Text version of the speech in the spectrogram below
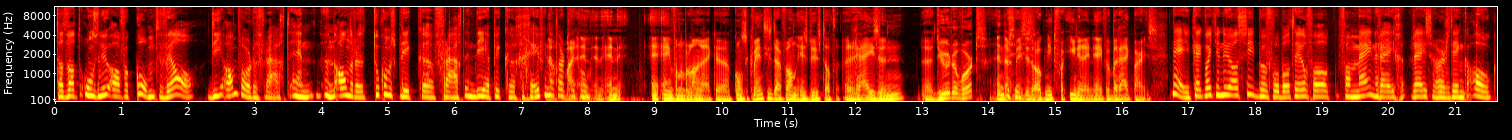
dat wat ons nu overkomt wel die antwoorden vraagt. En een andere toekomstblik uh, vraagt. En die heb ik uh, gegeven in dat artikel. Maar en, en, en een van de belangrijke consequenties daarvan is dus dat reizen uh, duurder wordt. En daarmee Precies. dus ook niet voor iedereen even bereikbaar is. Nee, kijk, wat je nu al ziet bijvoorbeeld... heel veel van mijn reizigers denken ook...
